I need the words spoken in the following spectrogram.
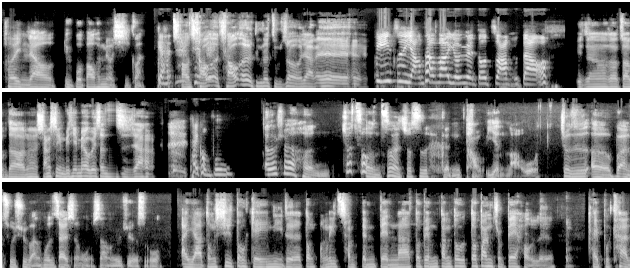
喝饮料铝箔包会没有习惯，超超恶超恶毒的诅咒这样，哎、欸，鼻子痒他妈永远都抓不到。嗯一张都抓不到，那相信明天没有卫生纸这样，太恐怖。但是很，就这种真的就是很讨厌啦。我就是呃，不然出去玩或者在生活上，我就觉得说，哎呀，东西都给你的，都帮你穿便便啦，都便当都都帮你准备好了，还不看，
